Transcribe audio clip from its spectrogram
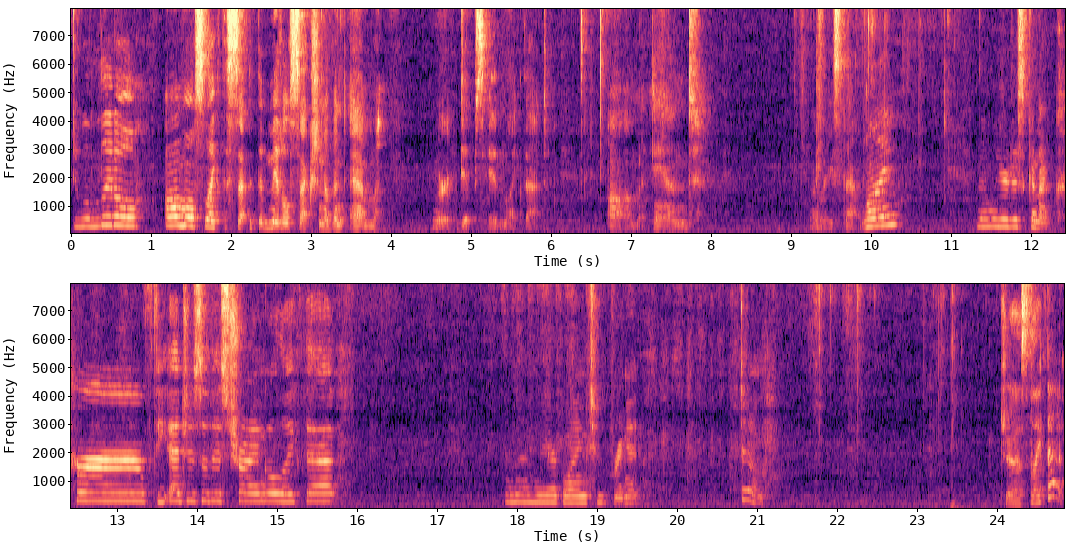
do a little, almost like the, the middle section of an M, where it dips in like that. Um, and erase that line. And then we are just going to curve the edges of this triangle like that. And then we are going to bring it down. Just like that.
